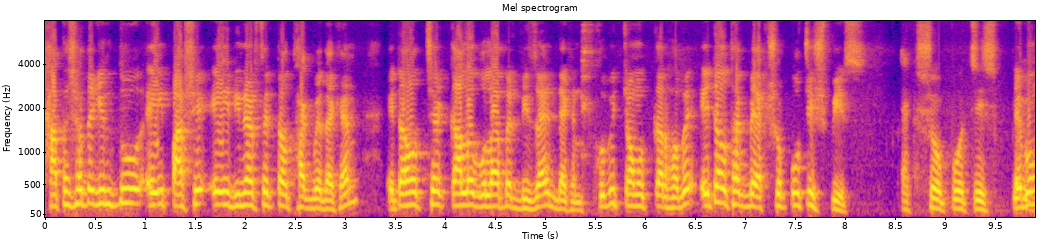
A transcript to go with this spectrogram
সাথে সাথে কিন্তু এই পাশে এই ডিনার সেটটাও থাকবে দেখেন। এটা হচ্ছে কালো গোলাপের ডিজাইন দেখেন খুবই চমৎকার হবে। এটাও থাকবে একশো পঁচিশ পিস একশো পঁচিশ এবং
